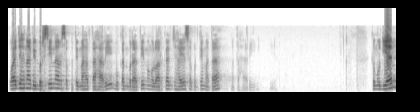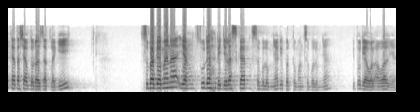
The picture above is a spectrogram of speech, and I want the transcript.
wajah Nabi bersinar seperti matahari bukan berarti mengeluarkan cahaya seperti mata matahari. Kemudian kata Syekh Abdul Razak lagi sebagaimana yang sudah dijelaskan sebelumnya di pertemuan sebelumnya itu di awal-awal ya.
